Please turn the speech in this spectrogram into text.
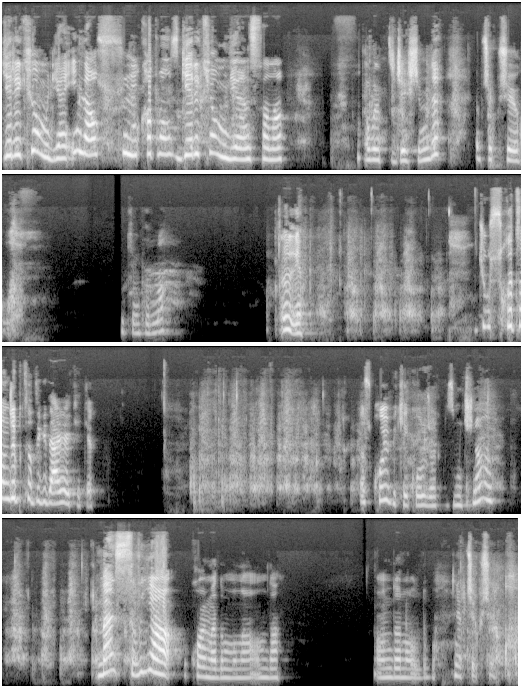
gerekiyor mu yani? İlla suyu katmamız gerekiyor mu yani sana? Evet diyecek şimdi. Yapacak bir şey yok. Bakayım tadına. Öyle. Çünkü su katınca bir tadı gider ya kekin. Biraz koyu bir kek olacak bizim için ama. Ben sıvı yağ koymadım buna ondan. Ondan oldu bu. Yapacak bir şey yok.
